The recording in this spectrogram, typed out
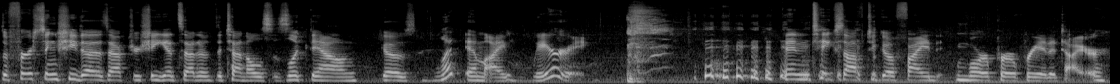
The first thing she does after she gets out of the tunnels is look down, goes, What am I wearing? and takes off to go find more appropriate attire.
